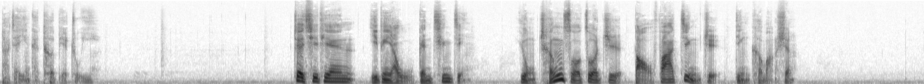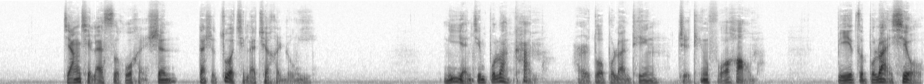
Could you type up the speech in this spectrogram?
大家应该特别注意。这七天一定要五根清净，用成所作智导发静智，定可往生。讲起来似乎很深，但是做起来却很容易。你眼睛不乱看嘛，耳朵不乱听。只听佛号嘛，鼻子不乱嗅，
